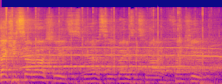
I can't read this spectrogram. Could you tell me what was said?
Thank you so much, Leeds. It's been absolutely amazing tonight. Thank you.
